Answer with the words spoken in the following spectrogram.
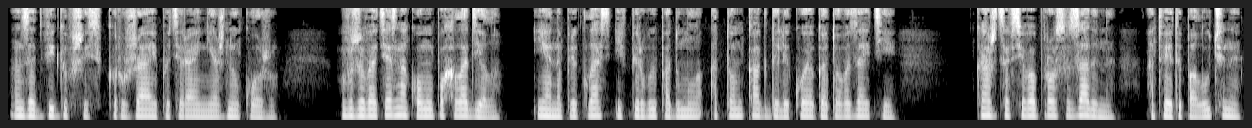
задвигавшись, кружая и потирая нежную кожу. В животе знакомо похолодело. Я напряглась и впервые подумала о том, как далеко я готова зайти. Кажется, все вопросы заданы, ответы получены,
